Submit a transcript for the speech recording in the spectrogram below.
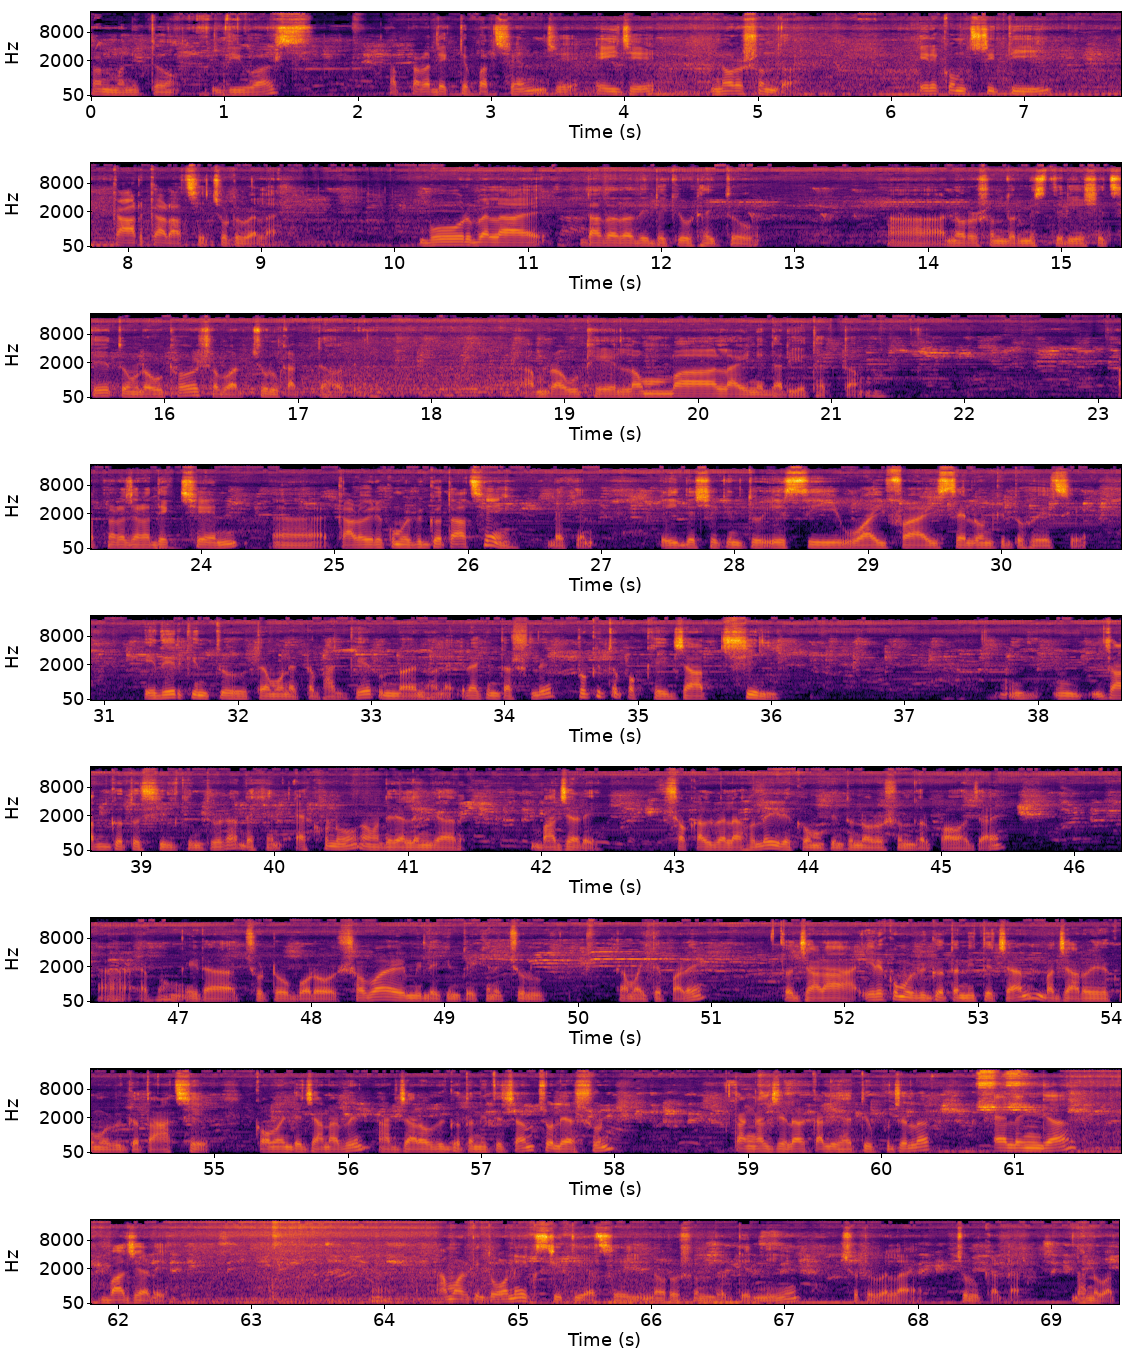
সম্মানিত ভিউয়ার্স আপনারা দেখতে পাচ্ছেন যে এই যে নরসুন্দর, এরকম স্মৃতি কার কার আছে ছোটোবেলায়? ভোরবেলায় দাদা দাদি ডেকে উঠাইতো নরসুন্দর মিস্ত্রি এসেছে, তোমরা উঠো, সবার চুল কাটতে হবে। আমরা উঠে লম্বা লাইনে দাঁড়িয়ে থাকতাম। আপনারা যারা দেখছেন কারও এরকম অভিজ্ঞতা আছে? দেখেন। এই দেশে কিন্তু এসি, ওয়াইফাই সেলুন কিন্তু হয়েছে। এদের কিন্তু তেমন একটা ভাগ্যের উন্নয়ন হয় না। এরা কিন্তু আসলে প্রকৃতপক্ষেই জাতশীল। জাতগত শীল কিন্তু এরা। দেখেন এখনও আমাদের এলেঙ্গার বাজারে সকালবেলা হলে এরকম কিন্তু নরসুন্দর পাওয়া যায়। এবং এরা ছোট, বড় সবাই মিলে কিন্তু এখানে চুল কামাইতে পারে। তো যারা এরকম অভিজ্ঞতা নিতে চান বা যারও এরকম অভিজ্ঞতা আছে কমেন্টে জানাবেন। আর যারা অভিজ্ঞতা নিতে চান চলে আসুন টাঙ্গাইল জেলার কালীহাতি উপজেলার এলেঙ্গা বাজারে। হ্যাঁ, আমার কিন্তু অনেক স্মৃতি আছে এই নরসুন্দরদের নিয়ে ছোটোবেলায় চুল কাটার। ধন্যবাদ।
